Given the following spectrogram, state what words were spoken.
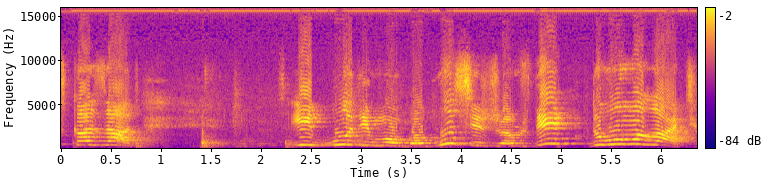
сказати. І будемо бабусі завжди допомагати.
